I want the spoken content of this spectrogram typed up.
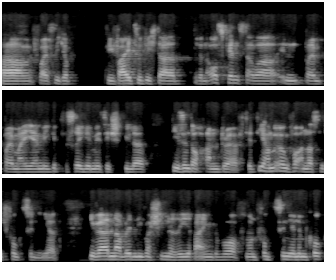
Äh, ich weiß nicht, ob, wie weit du dich da drin auskennst, aber in, bei, bei Miami gibt es regelmäßig Spiele, die sind auch undrafted, die haben irgendwo anders nicht funktioniert. Die werden aber in die Maschinerie reingeworfen und funktionieren im, Ko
